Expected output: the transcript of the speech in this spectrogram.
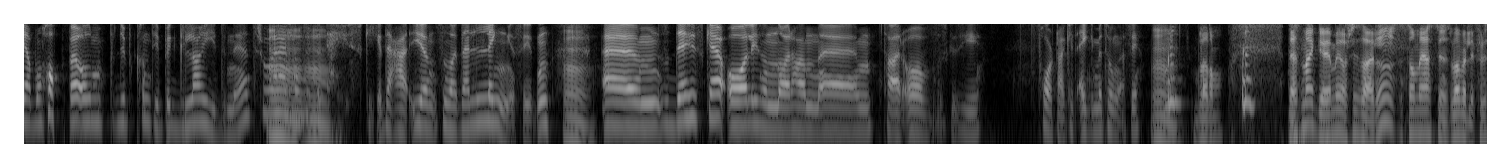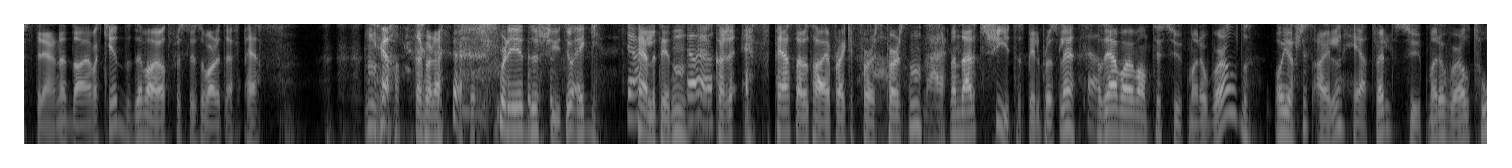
jeg må hoppe, og du kan type glide ned, tror jeg. Mm, mm. type, jeg husker ikke. Det er, igjen, som sagt, det er lenge siden. Mm. Um, så det husker jeg. Og liksom når han um, tar og hva skal jeg si får tak i et egg med tunga si. Mm. Det som er gøy med Yoshi's Island, som jeg syns var veldig frustrerende da jeg var kid, det var jo at plutselig så var det et FPS. Ja, stemmer det. Fordi du skyter jo egg Ja. hele tiden. Ja, ja. Kanskje FPS er å ta i, for det er ikke first person, nei. men det er et skytespill plutselig. Altså Jeg var jo vant til Super Mario World, og Yoshi's Island het vel Super Mario World 2,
